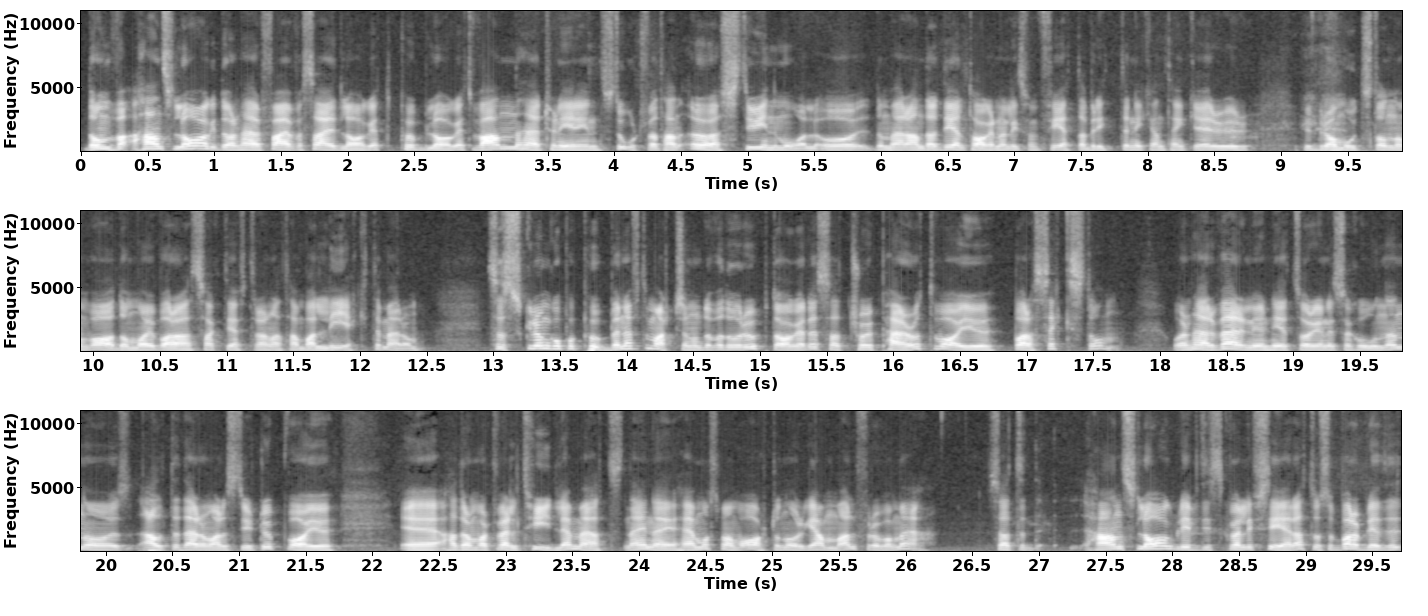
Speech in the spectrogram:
de, hans lag, då den här five-a-side-laget, publaget, vann den här turneringen stort för att han öste ju in mål och de här andra deltagarna, liksom feta britter, ni kan tänka er hur, hur bra motstånd de var. De har ju bara sagt i efterhand att han bara lekte med dem. Så skulle de gå på puben efter matchen och det var då det uppdagades att Troy Parrott var ju bara 16. Och den här välgörenhetsorganisationen och allt det där de hade styrt upp var ju eh, hade de varit väldigt tydliga med att nej, nej, här måste man vara 18 år gammal för att vara med. Så att hans lag blev diskvalificerat och så bara blev det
